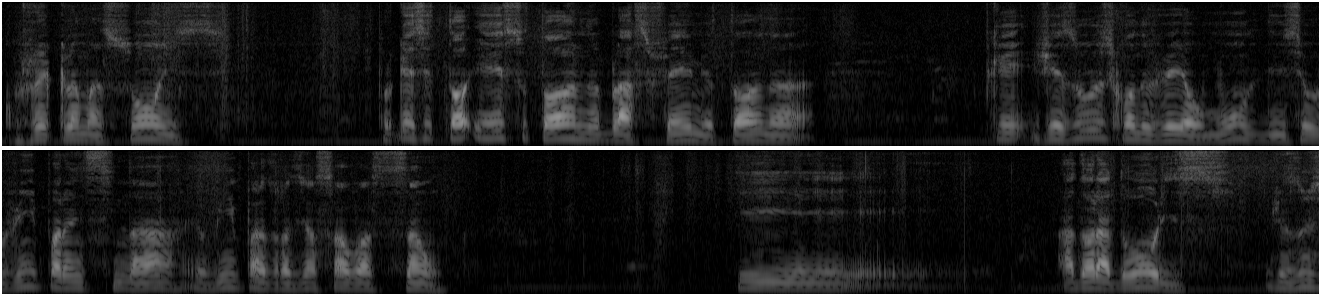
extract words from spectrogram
com reclamações, porque isso torna blasfêmia, torna. Porque Jesus, quando veio ao mundo, disse: Eu vim para ensinar, eu vim para trazer a salvação e adoradores. Jesus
